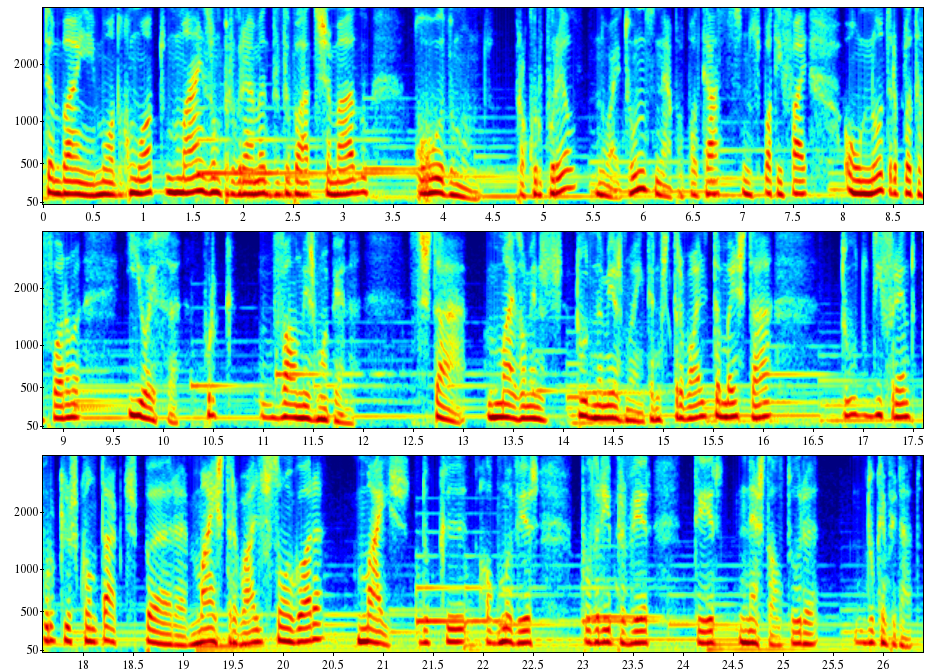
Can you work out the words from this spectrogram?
também em modo remoto, mais um programa de debate chamado Rua do Mundo. Procure por ele no iTunes, na Apple Podcasts, no Spotify ou noutra plataforma e ouça, porque vale mesmo a pena. Se está mais ou menos tudo na mesma em termos de trabalho, também está tudo diferente porque os contactos para mais trabalhos são agora mais do que alguma vez poderia prever ter nesta altura do campeonato.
